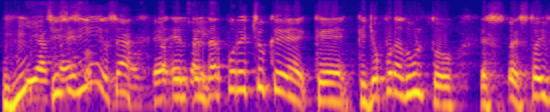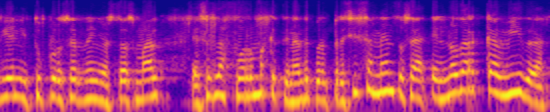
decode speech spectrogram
Sí, sí, sí, o sea, el, dar por hecho que, que, yo por adulto estoy bien y tú por ser niño estás mal, esa es la forma que tenían de precisamente, o sea, el no dar cabida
